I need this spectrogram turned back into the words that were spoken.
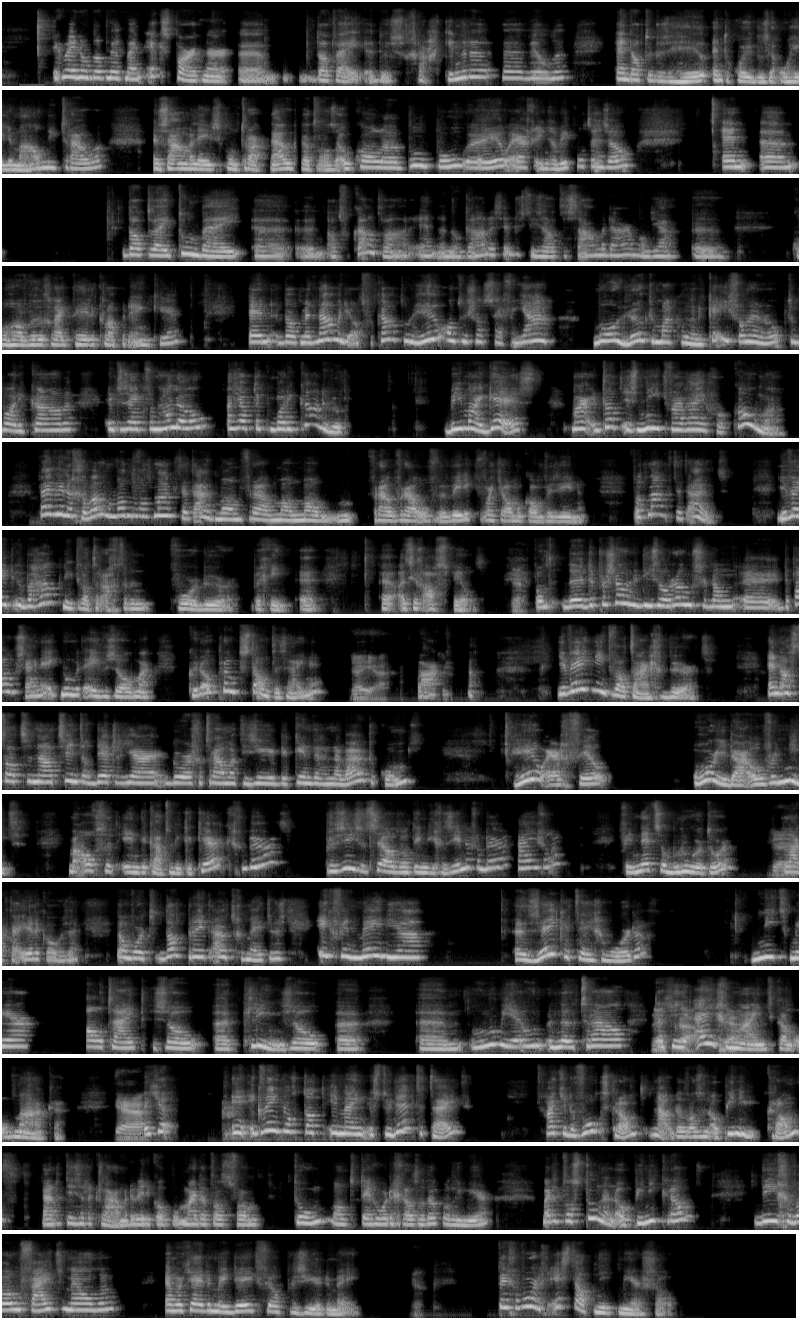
Ik weet nog dat met mijn ex-partner, eh, dat wij eh, dus graag kinderen eh, wilden. En dat er dus heel, en toen kon je dus al helemaal niet trouwen. Een samenlevingscontract, nou, dat was ook al eh poe, poe, heel erg ingewikkeld en zo. En ehm, dat wij toen bij eh, een advocaat waren en een notaris, dus die zaten samen daar, want ja, eh kon hadden we gelijk de hele klap in één keer. En dat met name die advocaat toen heel enthousiast zei van ja, mooi, leuk, dan maken we er een case van en op de barricade. En toen zei ik van hallo, als je op de barricade wilt, be my guest. Maar dat is niet waar wij voor komen. Wij willen gewoon, want wat maakt het uit, man, vrouw, man, man, vrouw, vrouw, of weet ik wat je allemaal kan verzinnen. Wat maakt het uit? Je weet überhaupt niet wat er achter een voordeur begint, uh, uh, zich afspeelt. Ja. Want de, de personen die zo roomser dan uh, de paus zijn, ik noem het even zo, maar kunnen ook protestanten zijn, hè? Ja, ja. Vaak. Je weet niet wat daar gebeurt. En als dat na 20, 30 jaar door getraumatiseerde kinderen naar buiten komt, heel erg veel hoor je daarover niet. Maar als het in de katholieke kerk gebeurt, precies hetzelfde wat in die gezinnen gebeurt eigenlijk. Ik vind het net zo beroerd hoor. ja. Laat ik daar eerlijk over zijn. Dan wordt dat breed uitgemeten. Dus ik vind media, uh, zeker tegenwoordig, niet meer altijd zo uh, clean, zo, uh, um, hoe noem je, hoe, neutraal, neutraal, dat je je eigen ja. mind kan opmaken. Ja. Weet je, ik weet nog dat in mijn studententijd had je de Volkskrant. Nou, dat was een opiniekrant. Ja, dat is reclame, dat weet ik ook. Maar dat was van toen, want tegenwoordig geldt dat ook wel niet meer. Maar dat was toen een opiniekrant die gewoon feiten meldde. En wat jij ermee deed, veel plezier ermee. Ja. Tegenwoordig is dat niet meer zo.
